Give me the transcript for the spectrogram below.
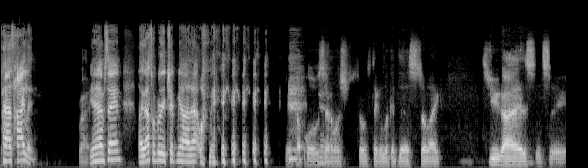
past Highland. Right. You know what I'm saying? Like that's what really tripped me out on that one, man. A couple of Yeah. cinemas. So let's take a look at this. So like, it's you guys. Let's see.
